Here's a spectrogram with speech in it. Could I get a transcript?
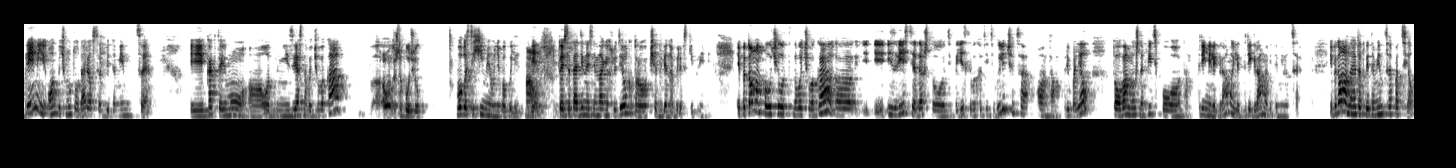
премий, он почему-то ударился в витамин С. И как-то ему от неизвестного чувака... А он за что получил? В области химии у него были а, две. То есть это один из немногих людей, у которого вообще две Нобелевские премии. И потом он получил от одного чувака э, известие, да, что типа если вы хотите вылечиться, он там приболел, то вам нужно пить по там, 3 миллиграмма или 3 грамма витамина С. И потом он на этот витамин С подсел.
